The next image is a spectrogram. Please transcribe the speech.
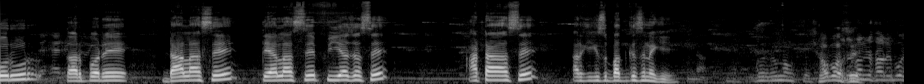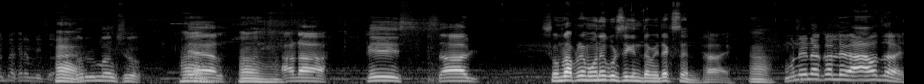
গরুর, তারপরে ডাল আছে, তেল আছে, পেঁয়াজ আছে, আটা আছে, আর কি কিছু বাদ গেছে নাকি? সব আছে। হ্যাঁ। গরুর মাংস হ্যাঁ তেল হ্যাঁ পিস চাল। শুনব আপনি মনে করছি কিন্তু আমি দেখছেন? হ্যাঁ। মনে না করলে যায়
